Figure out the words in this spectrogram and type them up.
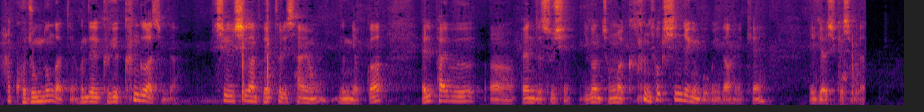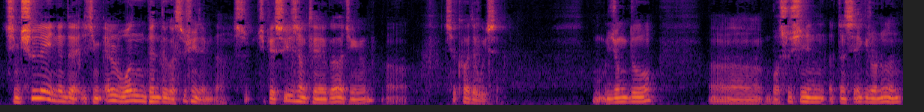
한그 정도인 것 같아요. 근데 그게 큰 것 같습니다. 실시간 배터리 사용 능력과 L5 어, 밴드 수신 이건 정말 큰 혁신적인 부분이다 이렇게 얘기할 수 있겠습니다. 지금 실내에 있는데 지금 L1 밴드가 수신이 됩니다. 수, 집의 수신 상태가 지금 어, 체크가 되고 있어요. 이 정도 어, 뭐 수신 어떤 세기로는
